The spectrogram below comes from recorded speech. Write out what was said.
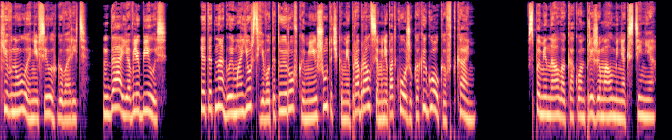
Кивнула, не в силах говорить. «Да, я влюбилась. Этот наглый майор с его татуировками и шуточками пробрался мне под кожу, как иголка в ткань. Вспоминала, как он прижимал меня к стене,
